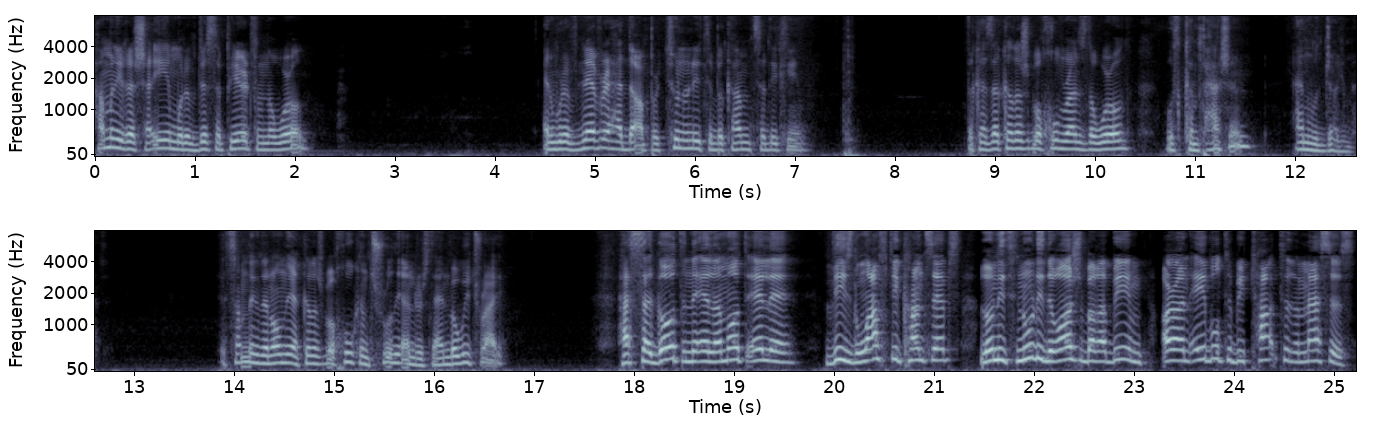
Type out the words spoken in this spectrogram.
How many Rishayim would have disappeared from the world? And would have never had the opportunity to become tzaddikim. Because HaKadosh Baruch Hu runs the world with compassion and with judgment. It's something that only HaKadosh Baruch Hu can truly understand, but we try. Hasagot ne'elamot ele, these lofty concepts, lo nitnuli derosh barabim, are unable to be taught to the masses.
